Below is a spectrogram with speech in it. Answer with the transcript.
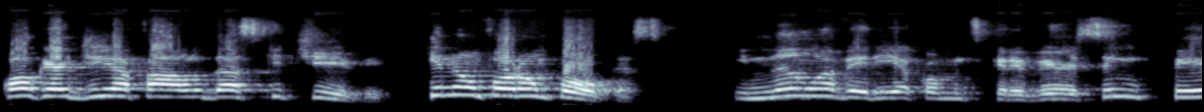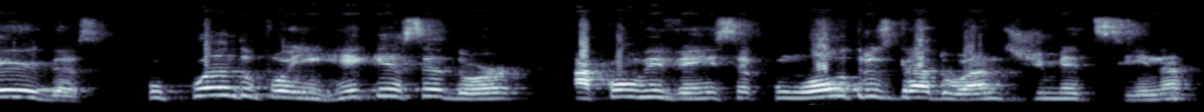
Qualquer dia falo das que tive, que não foram poucas, e não haveria como descrever sem perdas o quanto foi enriquecedor a convivência com outros graduandos de medicina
